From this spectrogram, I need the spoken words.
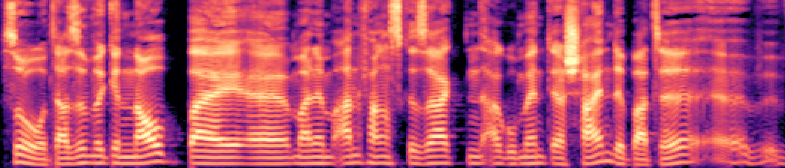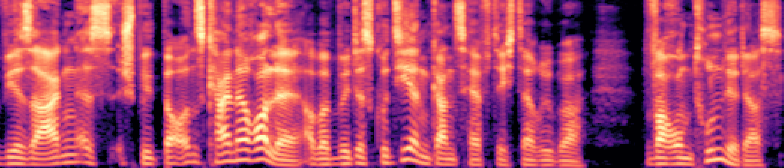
So, da sind wir genau bei äh, meinem anfangs gesagten Argument der Scheindebatte. Äh, wir sagen, es spielt bei uns keine Rolle, aber wir diskutieren ganz heftig darüber. Warum tun wir das?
